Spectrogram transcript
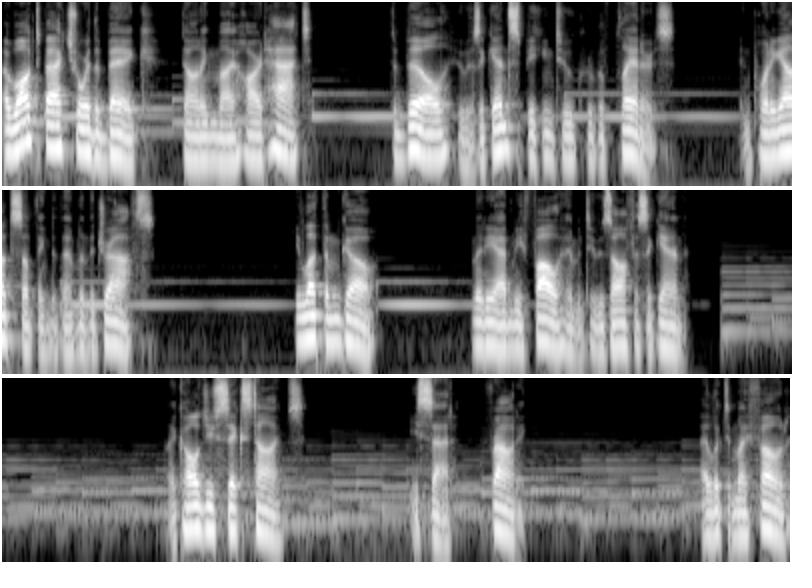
I walked back toward the bank, donning my hard hat, to Bill, who was again speaking to a group of planners and pointing out something to them in the drafts. He let them go, and then he had me follow him into his office again. I called you six times he said, frowning. I looked at my phone.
